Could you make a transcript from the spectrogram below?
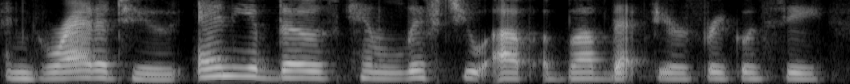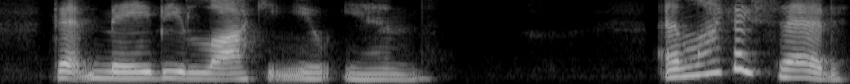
and gratitude. Any of those can lift you up above that fear frequency that may be locking you in. And like I said,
